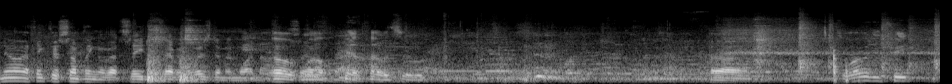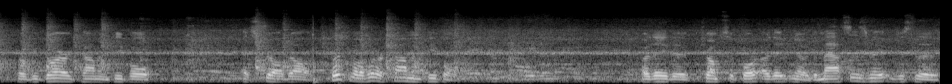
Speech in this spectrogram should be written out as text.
No, I think there's something about sages having wisdom and whatnot. Oh, so, well, uh, yeah, that would sort of. so, why would he treat or regard common people straw dogs? First of all, what are common people? Are they the Trump support? Are they, you know, the masses, maybe? Just the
